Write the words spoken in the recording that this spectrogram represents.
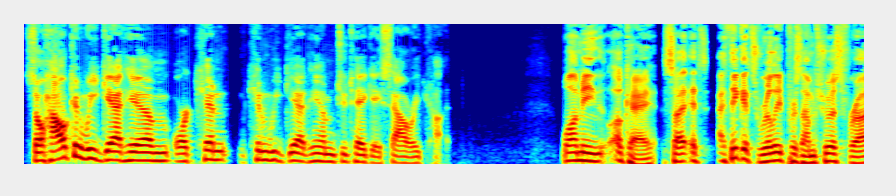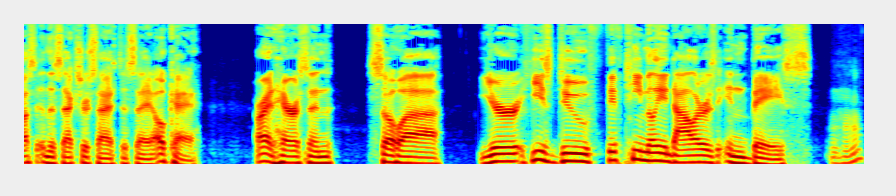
So how can we get him, or can can we get him to take a salary cut? Well, I mean, okay. So it's I think it's really presumptuous for us in this exercise to say, okay, all right, Harrison. So uh you're he's due fifteen million dollars in base, Mhm.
